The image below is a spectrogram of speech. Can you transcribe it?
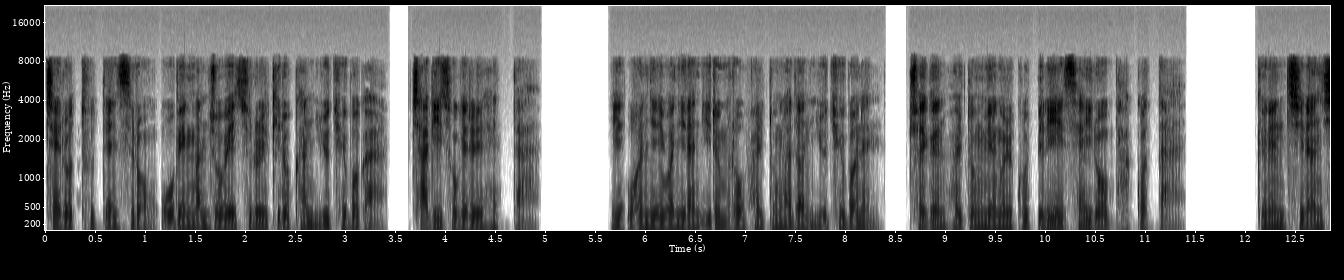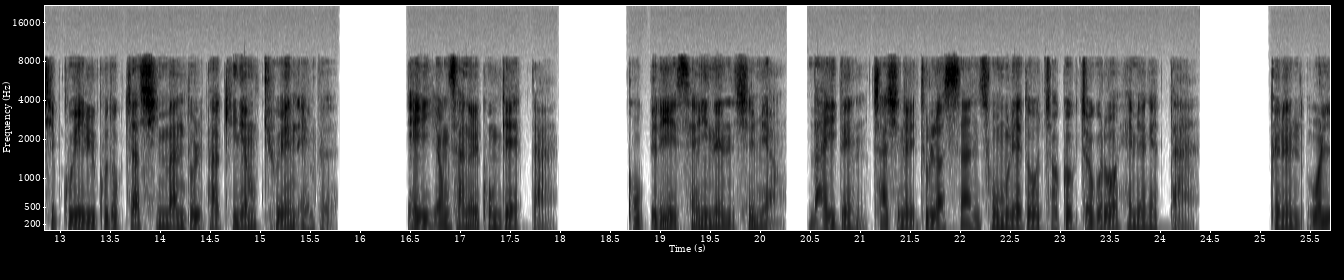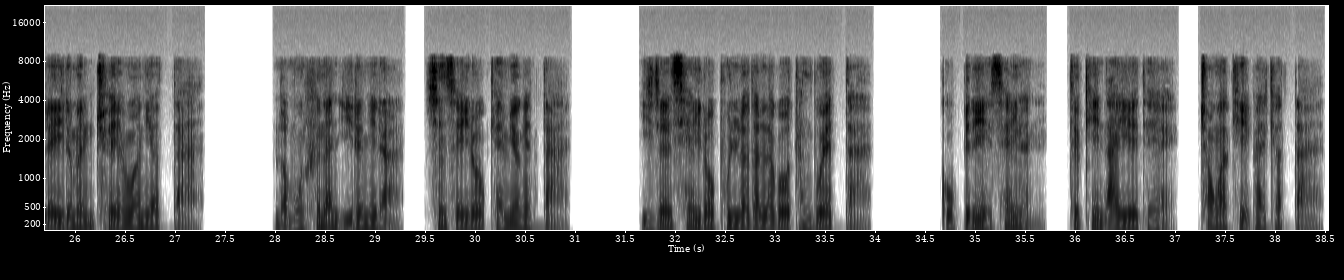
제로투 댄스로 500만 조회수를 기록한 유튜버가 자기소개를 했다. 예원예원이란 이름으로 활동하던 유튜버는 최근 활동명을 곱별이 세이로 바꿨다. 그는 지난 19일 구독자 10만 돌파 기념 Q&A A 영상을 공개했다. 곱별이 세이는 실명, 나이 등 자신을 둘러싼 소문에도 적극적으로 해명했다. 그는 원래 이름은 최예원이었다. 너무 흔한 이름이라 신세이로 개명했다. 이제 세이로 불러달라고 당부했다. 곱별이 세이는 특히 나이에 대해 정확히 밝혔다.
